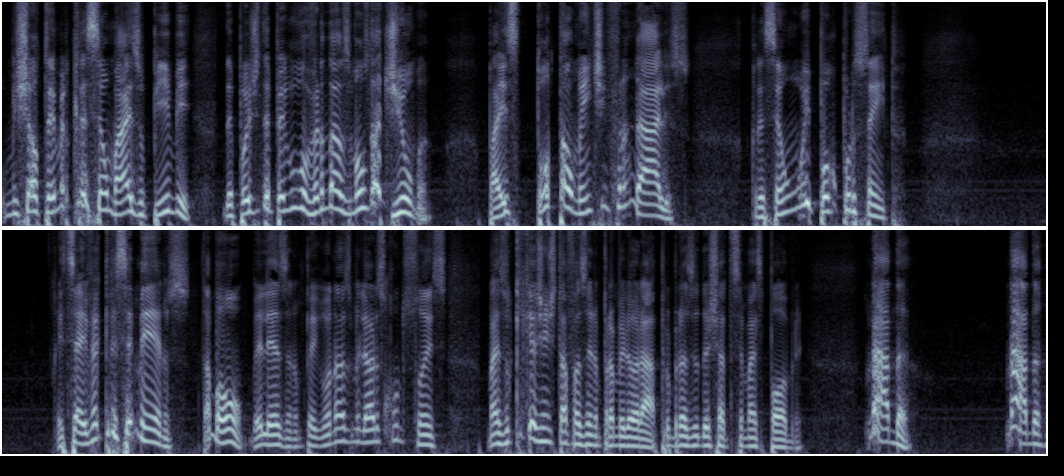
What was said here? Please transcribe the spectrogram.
O Michel Temer cresceu mais o PIB depois de ter pego o governo das mãos da Dilma. País totalmente em frangalhos. Cresceu um e pouco por cento. Esse aí vai crescer menos. Tá bom, beleza, não pegou nas melhores condições. Mas o que, que a gente tá fazendo para melhorar? Para o Brasil deixar de ser mais pobre? Nada. Nada.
